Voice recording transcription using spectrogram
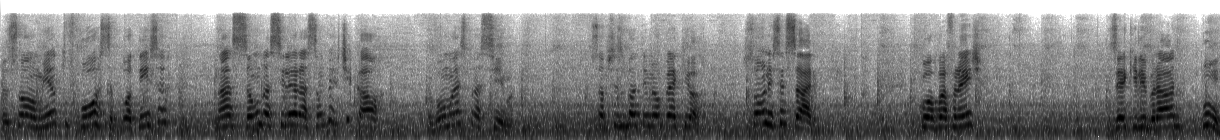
Eu só aumento força, potência na ação da aceleração vertical. Eu vou mais para cima. Só preciso bater meu pé aqui, ó. Só o necessário. Corpo para frente. Desequilibrado. Pum.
